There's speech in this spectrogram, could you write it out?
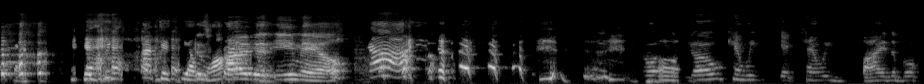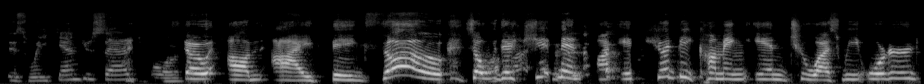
We see a His lot. private email. Yeah. Oh, Joe, can we get, can we buy the book this weekend, you said? Or So um, I think so. So the shipment, uh, it should be coming in to us. We ordered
